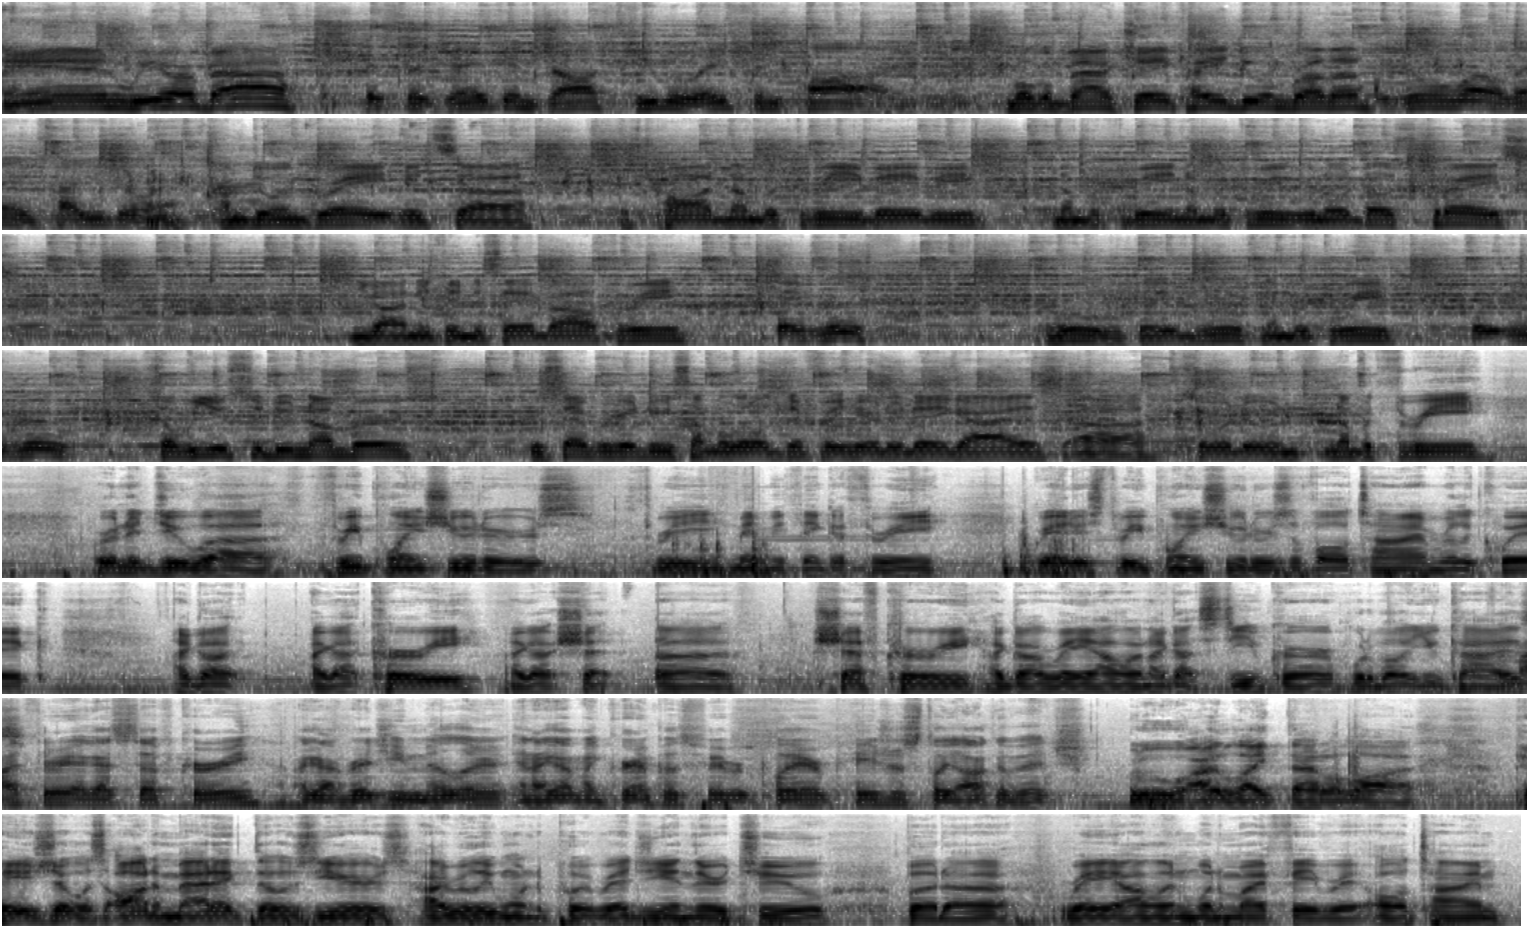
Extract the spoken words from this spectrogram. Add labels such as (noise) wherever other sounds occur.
And we are back. It's the Jake and Josh Jubilation Pod. Welcome back, Jake. How you doing, brother? I'm doing well, thanks. How you doing? I'm doing great. It's uh, it's pod number three, baby. Number three, number three. Uno, dos, tres. You got anything to say about three? Babe Ruth. Ooh, Babe Ruth, number three. Baby Ruth. So we used to do numbers. We said we are gonna do something a little different here today, guys. Uh, so we're doing number three. We're gonna do uh, three-point shooters. Three made me think of three greatest three-point shooters of all time. Really quick, I got I got Curry. I got uh, Chef Curry. I got Ray Allen. I got Steve Kerr. What about you For guys? my three, I got Steph Curry, I got Reggie Miller, and I got my grandpa's favorite player, Peja Stojakovic. Ooh, I like that a lot. Peja was automatic those years. I really wanted to put Reggie in there too. But uh, Ray Allen, one of my favorite all time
